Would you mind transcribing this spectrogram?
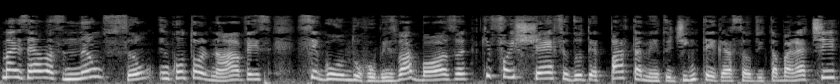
Mas elas não são incontornáveis, segundo Rubens Barbosa, que foi chefe do Departamento de Integração do Itamaraty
